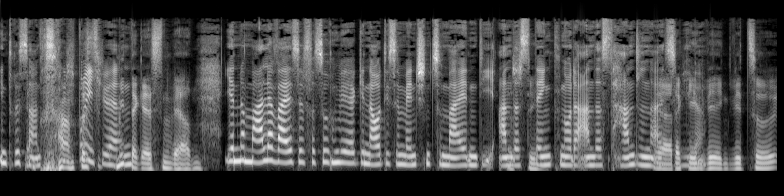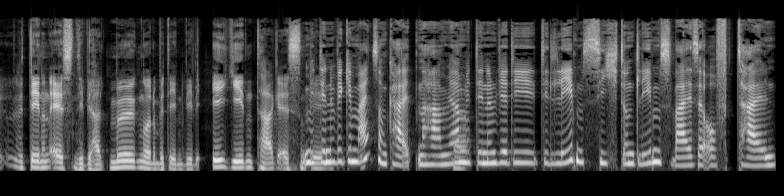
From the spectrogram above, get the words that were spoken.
interessantes, interessantes Gespräch werden. Mittagessen werden. Ja, normalerweise versuchen wir genau diese Menschen zu meiden, die anders denken oder anders handeln Ja, als da wir. gehen wir irgendwie zu mit denen essen, die wir halt mögen oder mit denen wir eh jeden Tag essen mit gehen. denen wir Gemeinsamkeiten haben, ja, Ja. mit denen wir die, die Lebenssicht und Lebensweise oft teilen.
